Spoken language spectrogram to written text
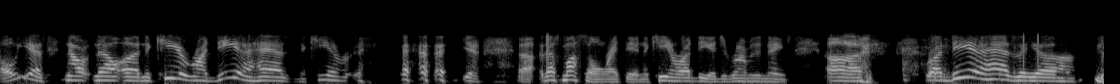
Oh yes. Now, now, uh, Nikia Radiah has Nikia. yeah, uh, that's my song right there. Nikia and Radiah, just rhyming the names. Uh, Radiah has a uh,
